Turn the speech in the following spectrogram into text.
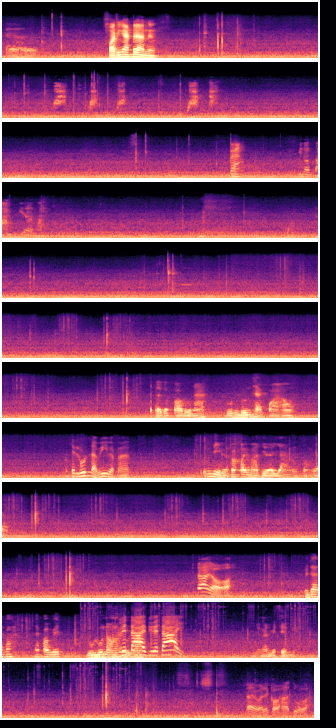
เออขอที่งัดด้วยอันหนึ่ง แบงค์พี่โดนสามพี่โดนสาม ใส่กระเป๋าดูนะ ลุ้นลุ้นแถบขวาเอามันจะรุ่นเหรอพี่แบบนั้น ลุ้นดีมันก็ค่อยมาทีละอย่างสองอย่าง ได้เหรอ ไม่ได้ปะได้ปะเวทดูลุ้นเอานะพี่เวทได้ลุ้นพี่เวทได้เอาอย่างนั้นไม่เสร็จเลยได้วะได้เกาะห้าตัววะ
